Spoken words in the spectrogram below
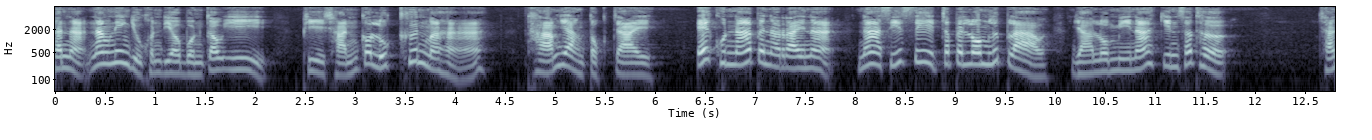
ขณะนั่งนิ่งอยู่คนเดียวบนเก้าอี้ พี่ฉันก็ลุกขึ้นมาหา ถามอย่างตกใจ เอ๊ะคุณน้าเป็นอะไรน่ะ หน้าซี้ดซีดจะเป็นลมหรือเปล่า อย่าลมมีนะกินซะเถอะ ฉัน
